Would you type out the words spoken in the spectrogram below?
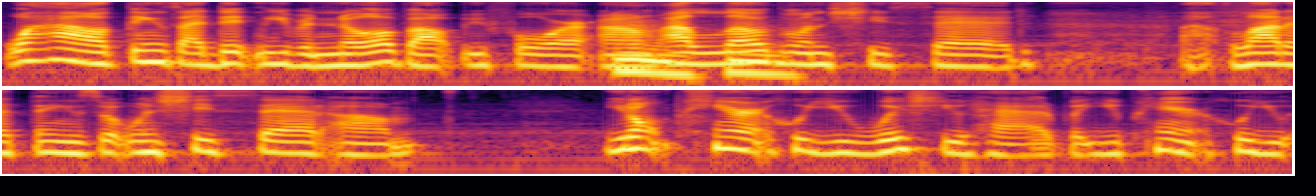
wow, things I didn't even know about before. Um, I loved when she said a lot of things, but when she said um, you don't parent who you wish you had, but you parent who you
